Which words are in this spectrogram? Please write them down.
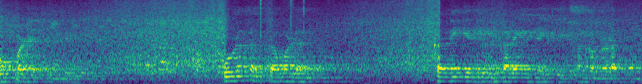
ஒப்படைத்தீர்கள் உலகத் தமிழர் கவிஞர்கள் கலை இலக்கிய சங்கம் நடத்தும்.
